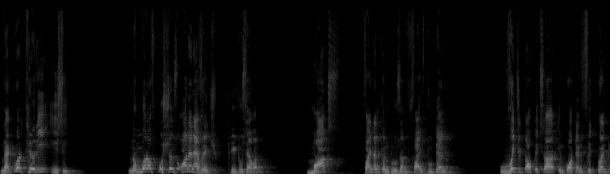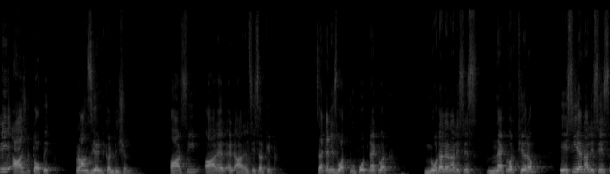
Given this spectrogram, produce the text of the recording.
network theory EC number of questions on an average 3 to 7 marks final conclusion 5 to 10 which topics are important frequently asked topic transient condition? RC, RL and RLC circuit. Second is what? Two port network, nodal analysis, network theorem, AC analysis,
